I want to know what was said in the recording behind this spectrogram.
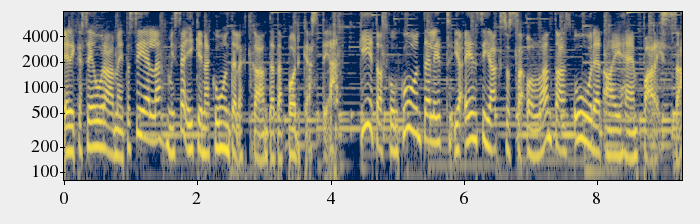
eli seuraa meitä siellä, missä ikinä kuunteletkaan tätä podcastia. Kiitos kun kuuntelit ja ensi jaksossa ollaan taas uuden aiheen parissa.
